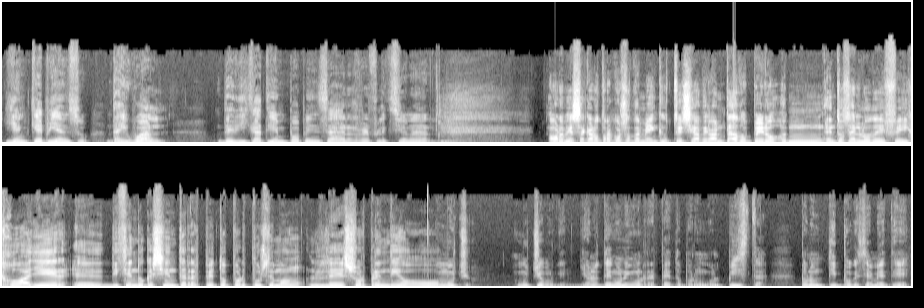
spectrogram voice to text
¿y en qué pienso? Da igual, dedica tiempo a pensar, a reflexionar. Ahora voy a sacar otra cosa también que usted se ha adelantado, pero mm, entonces lo de Feijó ayer eh, diciendo que siente respeto por Puigdemont, ¿le sorprendió? Mucho mucho, porque yo no tengo ningún respeto por un golpista, por un tipo que se mete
